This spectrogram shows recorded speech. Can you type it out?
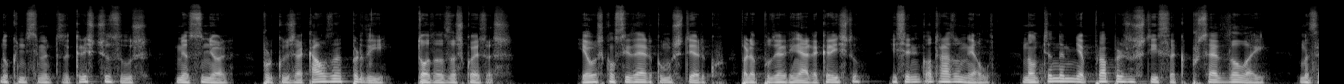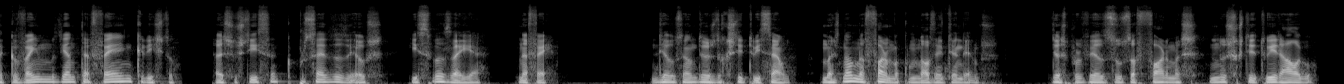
do conhecimento de Cristo Jesus, meu Senhor, por cuja causa perdi todas as coisas. Eu as considero como esterco para poder ganhar a Cristo e ser encontrado nele, não tendo a minha própria justiça que procede da lei, mas a que vem mediante a fé em Cristo, a justiça que procede de Deus e se baseia na fé. Deus é um Deus de restituição, mas não na forma como nós entendemos. Deus por vezes usa formas de nos restituir algo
